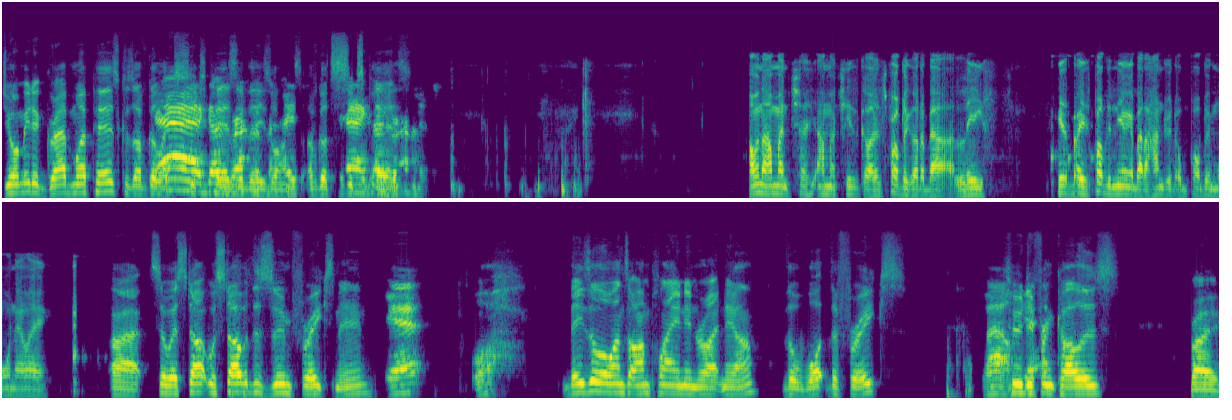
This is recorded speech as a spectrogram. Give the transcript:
Do you want me to grab my pairs? Because I've got Yeah, like six go pairs of grab it, these ones. I've got six Yeah, go pairs. grab it. I wonder how much how much he's got. He's probably got about at least. He's, he's probably nearing about hundred or probably more now. Eh? All right, so we'll start. We'll start with the Zoom Freaks, man. Yeah. Oh, these are the ones I'm playing in right now. The what the Freaks, Wow. two yeah. different colors, bro.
